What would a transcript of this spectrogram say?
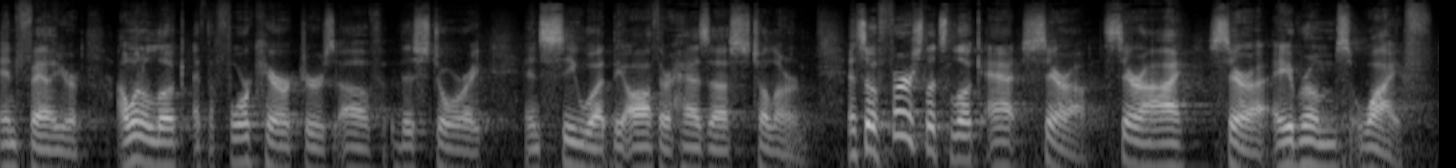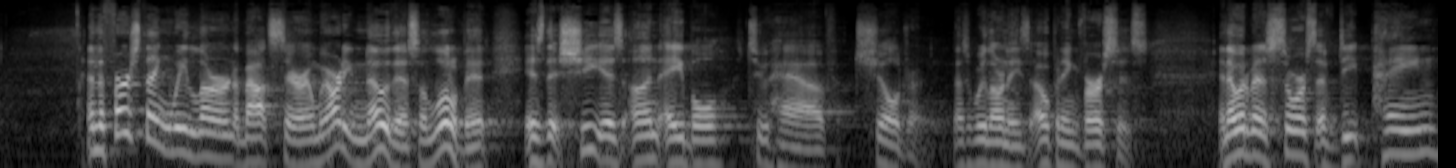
and failure. I want to look at the four characters of this story and see what the author has us to learn. And so, first, let's look at Sarah. Sarai, Sarah, Abram's wife. And the first thing we learn about Sarah, and we already know this a little bit, is that she is unable to have children. That's what we learn in these opening verses. And that would have been a source of deep pain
